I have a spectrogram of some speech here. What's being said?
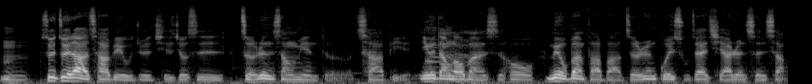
嗯，所以最大的差别，我觉得其实就是责任上面的差别。因为当老板的时候，没有办法把责任归属在其他人身上，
